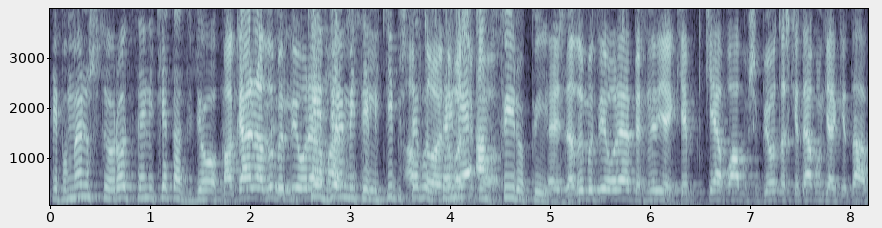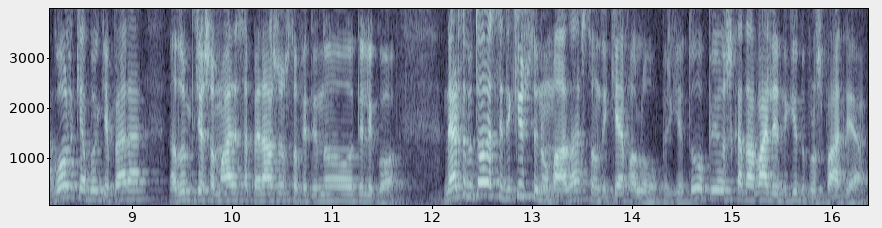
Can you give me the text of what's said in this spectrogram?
Επομένως θεωρώ ότι θα είναι και τα δυο. Μακάρι να δούμε δύο ωραία Και δύο ημιτελικοί πιστεύω ότι θα είναι, είναι αμφίροποι. Έτσι, να δούμε δύο ωραία παιχνίδια και, και από άποψη ποιότητας και να έχουν και αρκετά γκολ και από εκεί και πέρα να δούμε ποιες ομάδες θα περάσουν στο φετινό τελικό. Να έρθουμε τώρα στη δική σου την ομάδα, στον δικέφαλο Πυργετού, ο οποίος καταβάλει δική του προσπάθεια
